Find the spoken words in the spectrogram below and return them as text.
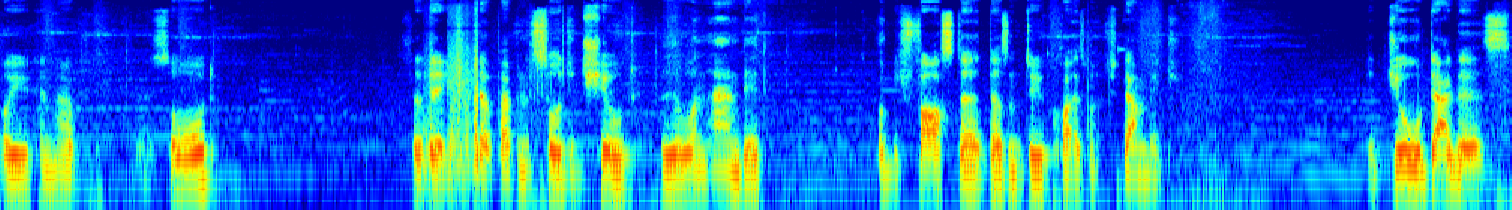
Or you can have a sword. So they end up having a sword and shield the one handed. Probably faster, doesn't do quite as much damage. The dual daggers.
